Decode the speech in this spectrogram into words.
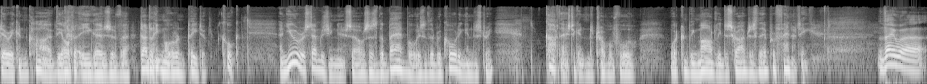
Derek and Clive, the alter egos of uh, Dudley Moore and Peter Cook. And you were establishing yourselves as the bad boys of the recording industry. God, they used to get into trouble for what can be mildly described as their profanity. They were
